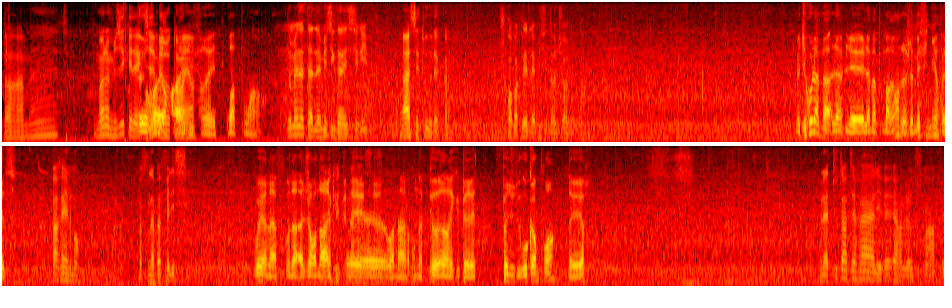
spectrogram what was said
Paramètres. Moi, la musique elle est activée, mais j'entends à rien. livrer, 3 points. Non mais là t'as de la musique dans les séries. Ah, c'est tout, d'accord. Je crois pas que t'aies de la musique dans le jeu. Mais du coup la, ma- la, les- la map marée on l'a jamais fini en fait. Pas réellement. Parce qu'on n'a pas fait les séries. Ouais on a, on a genre on a On récupéré euh, on, a, on, a peu- on a récupéré pas du tout aucun point d'ailleurs. On a tout intérêt à aller vers le sous après,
